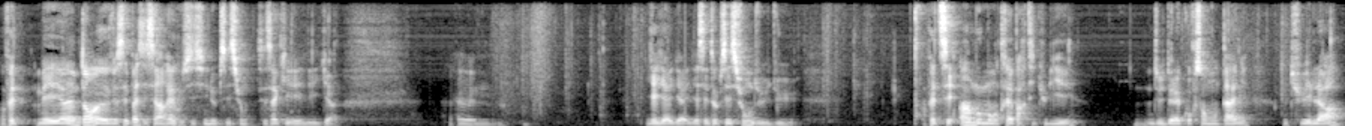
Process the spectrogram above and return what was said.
En fait, mais en même temps, euh, je sais pas si c'est un rêve ou si c'est une obsession. C'est ça qui est délicat. Euh, Il y, a, y y y cette obsession du, du- En fait, c'est un moment très particulier de, de la course en montagne où tu es là.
